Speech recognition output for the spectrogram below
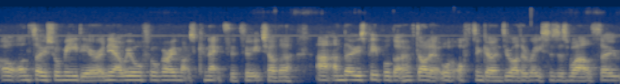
on social media and yeah we all feel very much connected to each other. Uh, and those people that have done it will often go and do other races as well. So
